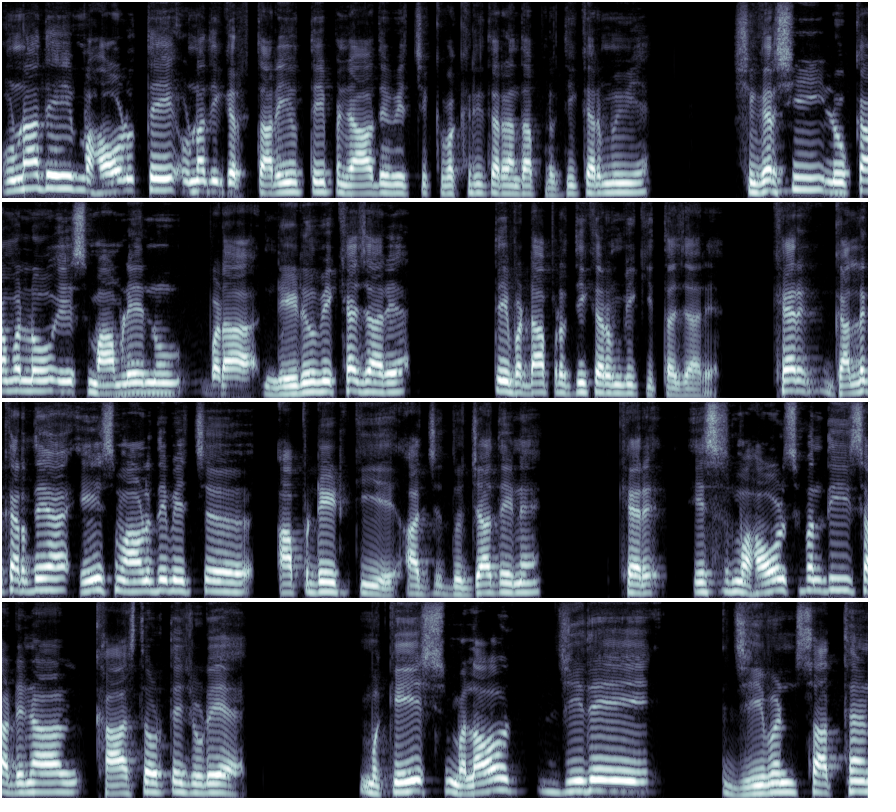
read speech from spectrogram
ਉਹਨਾਂ ਦੇ ਮਾਹੌਲ ਉੱਤੇ, ਉਹਨਾਂ ਦੀ ਗ੍ਰਿਫਤਾਰੀ ਉੱਤੇ ਪੰਜਾਬ ਦੇ ਵਿੱਚ ਇੱਕ ਵੱਖਰੀ ਤਰ੍ਹਾਂ ਦਾ ਪ੍ਰਤੀਕਰਮ ਵੀ ਹੈ। ਸੰਘਰਸ਼ੀ ਲੋਕਾਂ ਵੱਲੋਂ ਇਸ ਮਾਮਲੇ ਨੂੰ ਬੜਾ ਨੇੜਿਓਂ ਵੇਖਿਆ ਜਾ ਰਿਹਾ ਤੇ ਵੱਡਾ ਪ੍ਰਤੀਕਰਮ ਵੀ ਕੀਤਾ ਜਾ ਰਿਹਾ। ਖੈਰ, ਗੱਲ ਕਰਦੇ ਆ ਇਸ ਮਾਮਲੇ ਦੇ ਵਿੱਚ ਅਪਡੇਟ ਕੀ ਹੈ? ਅੱਜ ਦੂਜਾ ਦਿਨ ਹੈ। ਖੈਰ, ਇਸ ਮਾਹੌਲ ਸੰਬੰਧੀ ਸਾਡੇ ਨਾਲ ਖਾਸ ਤੌਰ ਤੇ ਜੁੜੇ ਹੈ ਮੁਕੇਸ਼ ਮਲਾਓ ਜੀ ਦੇ ਜੀਵਨ ਸਾਥਣ।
